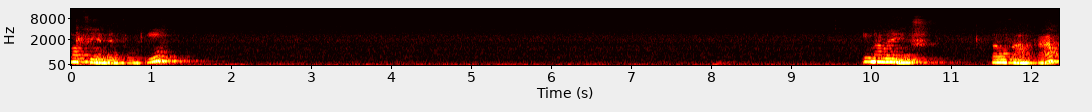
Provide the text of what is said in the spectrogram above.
Mocujemy drugi. I mamy już bałwanka.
